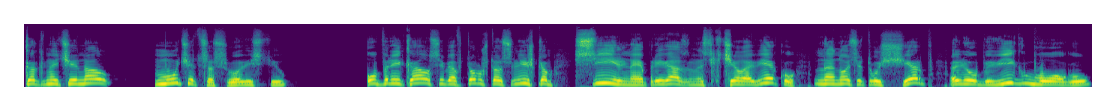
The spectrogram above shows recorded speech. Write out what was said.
как начинал мучиться совестью упрекал себя в том, что слишком сильная привязанность к человеку наносит ущерб любви к Богу,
